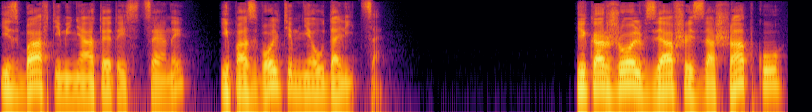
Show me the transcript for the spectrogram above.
избавьте меня от этой сцены и позвольте мне удалиться. И Каржоль, взявшись за шапку,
